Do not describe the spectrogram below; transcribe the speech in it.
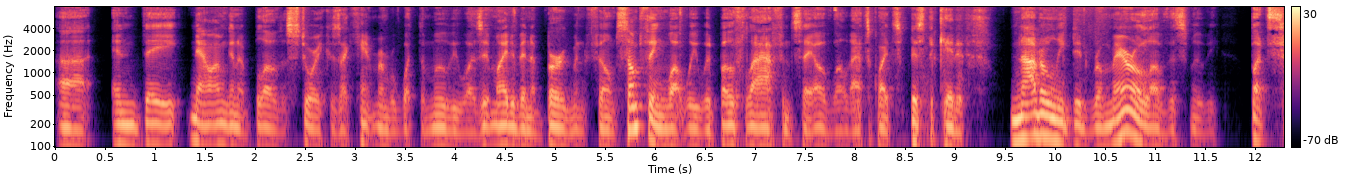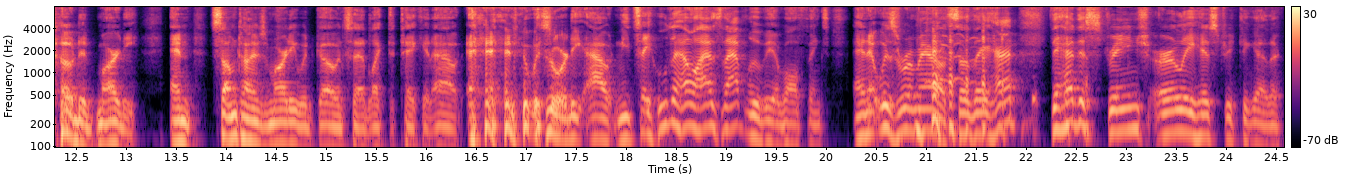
Uh, and they now I'm going to blow the story because I can't remember what the movie was. It might have been a Bergman film, something what we would both laugh and say, "Oh, well, that's quite sophisticated." Not only did Romero love this movie, but so did Marty. And sometimes Marty would go and say, I'd like to take it out. And it was already out. And he'd say, Who the hell has that movie of all things? And it was Romero. so they had they had this strange early history together.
